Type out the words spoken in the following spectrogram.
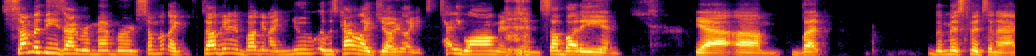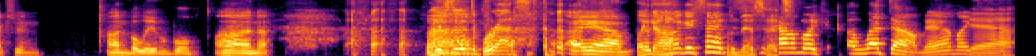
some of these I remembered, some like Thuggin and Buggin, I knew it was kind of like Joe. You're like, it's Teddy Long and, and somebody, and yeah, um, but the Misfits in action, unbelievable. On You're so depressed. I am. Like, ah, like I said, this, is kind of like a letdown, man. Like yeah.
